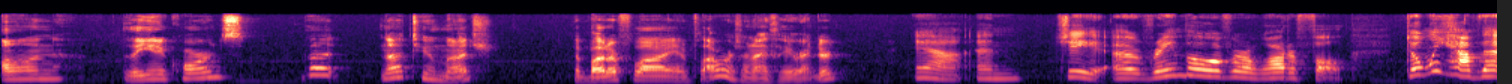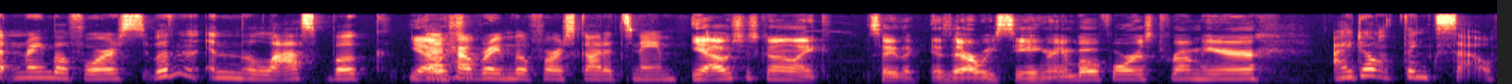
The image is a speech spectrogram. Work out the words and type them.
on the unicorns, but not too much. The butterfly and flowers are nicely rendered. Yeah, and gee, a rainbow over a waterfall. Don't we have that in Rainbow Forest? It wasn't in the last book Yeah, that how ju- Rainbow Forest got its name? Yeah, I was just gonna like say like, is there, are we seeing rainbow forest from here? I don't think so.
